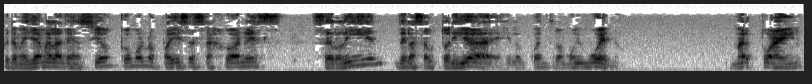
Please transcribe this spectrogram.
pero me llama la atención cómo los países sajones se ríen de las autoridades y lo encuentro muy bueno. Mark Twain,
